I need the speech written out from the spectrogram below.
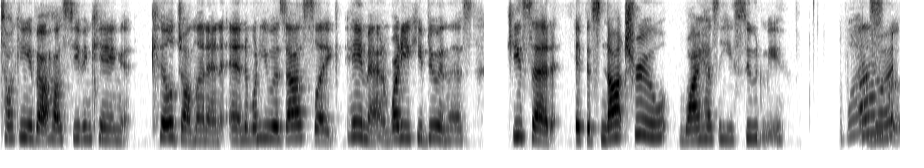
talking about how Stephen King killed John Lennon. And when he was asked, like, hey man, why do you keep doing this? He said, if it's not true, why hasn't he sued me? What? What?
